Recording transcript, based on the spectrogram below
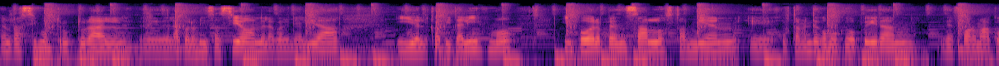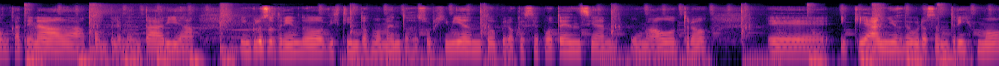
el racismo estructural eh, de la colonización, de la colonialidad y el capitalismo y poder pensarlos también eh, justamente como que operan de forma concatenada, complementaria, incluso teniendo distintos momentos de surgimiento, pero que se potencian uno a otro eh, y que años de eurocentrismo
